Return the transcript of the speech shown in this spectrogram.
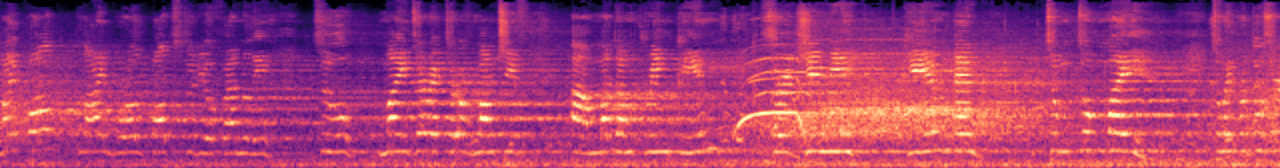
My Live World Studio family, to my director of Mom Chief, um, Madam Kim, Sir Jimmy Kim, and to, my to my producer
